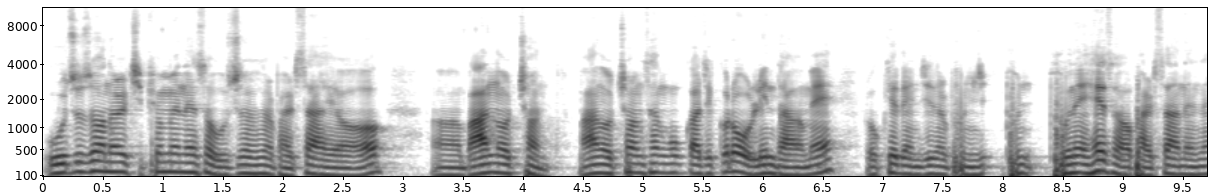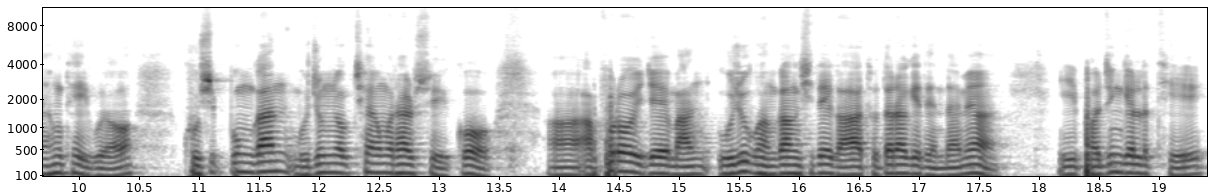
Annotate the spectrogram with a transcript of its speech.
우주선을 지표면에서 우주선을 발사하여 어, 15,000, 15,000 상공까지 끌어올린 다음에 로켓 엔진을 분, 분, 분해해서 발사하는 형태이고요. 90분간 무중력 체험을 할 수 있고 어, 앞으로 이제 만 우주 관광 시대가 도달하게 된다면 이 버진 갤럭티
